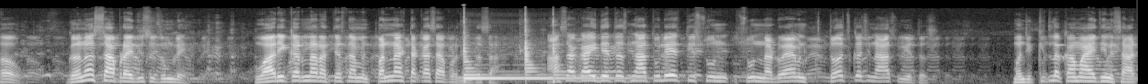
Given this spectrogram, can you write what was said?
हो. गणच सापडाय दिसू तुमले. वारी करणारा तेच ना पन्नास टक्का सापडते तसा. असा गाय देतच ना तुले ती सून सून ना डोळ्या टच कशी ना आसू येतच म्हणजे कितलं काम आहे तिने साठ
